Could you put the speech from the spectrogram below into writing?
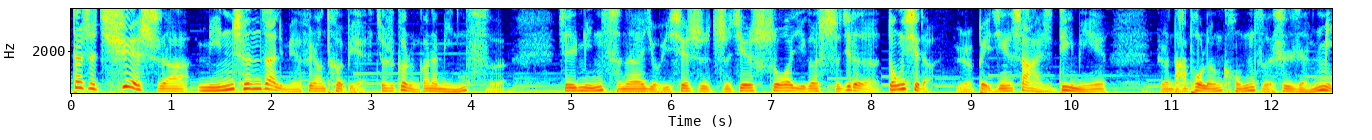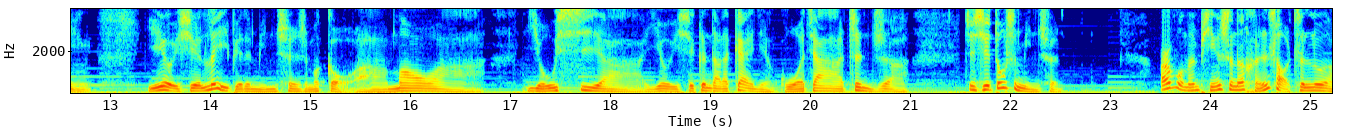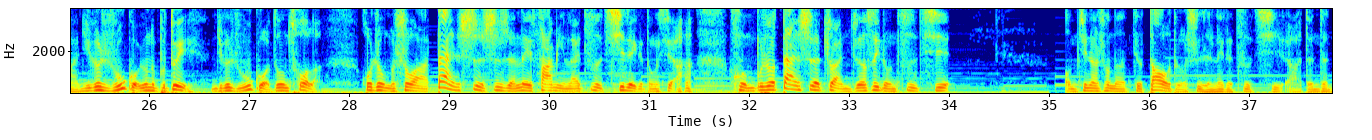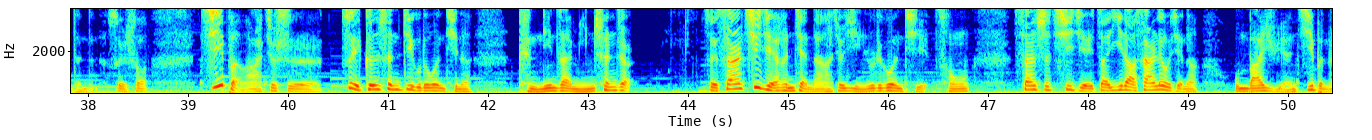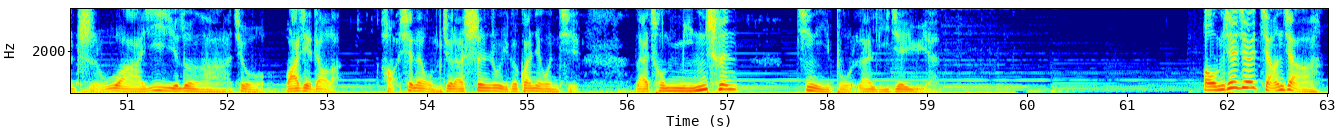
但是确实啊，名称在里面非常特别，就是各种各样的名词。这些名词呢，有一些是直接说一个实际的东西的，比如北京、上海是地名，比如拿破仑、孔子是人名，也有一些类别的名称，什么狗啊、猫啊、游戏啊，也有一些更大的概念，国家啊、政治啊，这些都是名称。而我们平时呢，很少争论啊，你这个如果用的不对，你这个如果用错了，或者我们说啊，但是是人类发明来自欺的一个东西啊，我们不说但是的转折是一种自欺。我们经常说呢，就道德是人类的自欺啊，等等等等的。所以说，基本啊，就是最根深蒂固的问题呢，肯定在名称这儿。所以三十七节很简单啊，就引入这个问题。从三十七节在一到三十六节呢，我们把语言基本的指物啊、意义论啊就瓦解掉了。好，现在我们就来深入一个关键问题，来从名称进一步来理解语言。好，我们现在就来讲讲啊，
